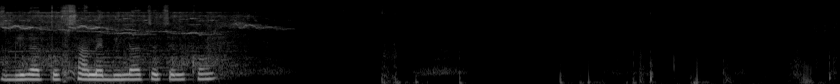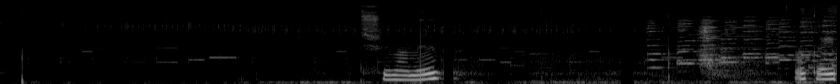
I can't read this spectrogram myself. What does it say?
Z biletów, same bilety tylko. Trzymamy. Okej.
